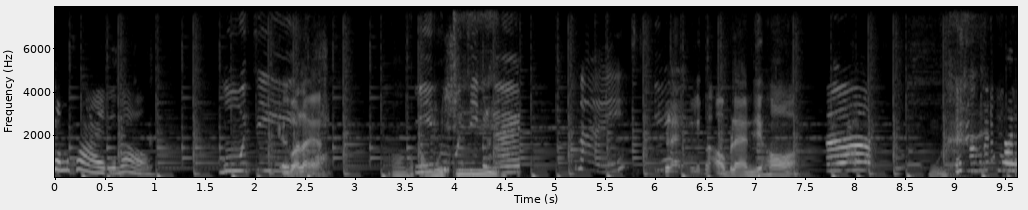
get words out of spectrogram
คนขายหรือเปล่า มูจิเห็นว่าอะไรอะอ๋อกระมีเป๋ามูมูจิจิไงไหนแบรนด์หรือเปล่าแบรนด์ยี่ห้อเออมันเป็นคน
